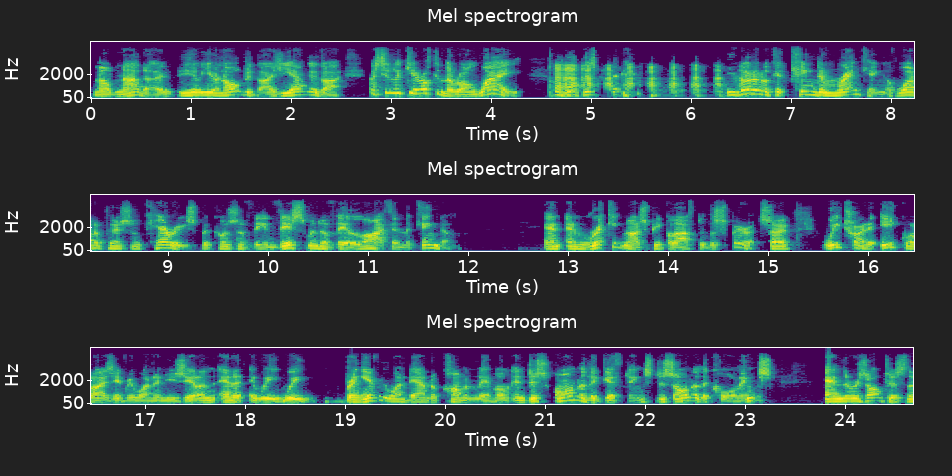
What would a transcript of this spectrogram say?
Maldonado. You know, you're an older guy, he's a younger guy. I said, look, you're rocking the wrong way. this, you've got to look at kingdom ranking of what a person carries because of the investment of their life in the kingdom and, and recognize people after the spirit. So we try to equalize everyone in New Zealand and it, we, we bring everyone down to a common level and dishonor the giftings, dishonor the callings. And the result is the,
